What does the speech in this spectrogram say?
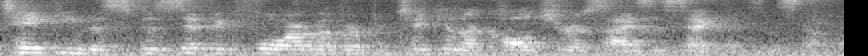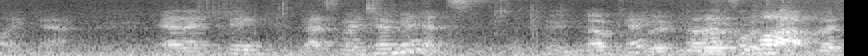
taking the specific form of a particular culture, size of segments, and stuff like that. And I think that's my 10 minutes. Okay, well, that's a lot, but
